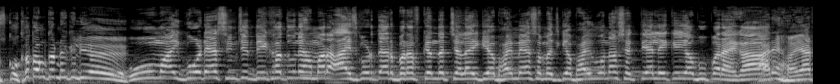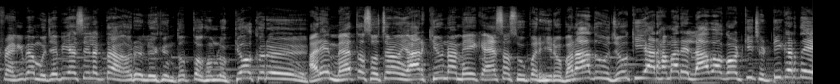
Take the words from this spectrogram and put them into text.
उसको खत्म करने के लिए। ओ माय गॉड यार सिंचे देखा तूने हमारा आइस गॉड तो यार बर्फ़ के अंदर चला ही गया। भाई मैं समझ गया भाई वो ना शक्तियाँ लेके अब ऊपर आएगा। अरे हाँ यार फ्रैंकली भाई मुझे भी ऐसे लगता। है अरे लेकिन तब तक हम लोग क्या करें? अरे मैं तो सोच रहा हूँ यार क्यों ना मैं एक ऐसा सुपर हीरो बना दू जो की यार हमारे लावा गॉड की छुट्टी कर दे।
